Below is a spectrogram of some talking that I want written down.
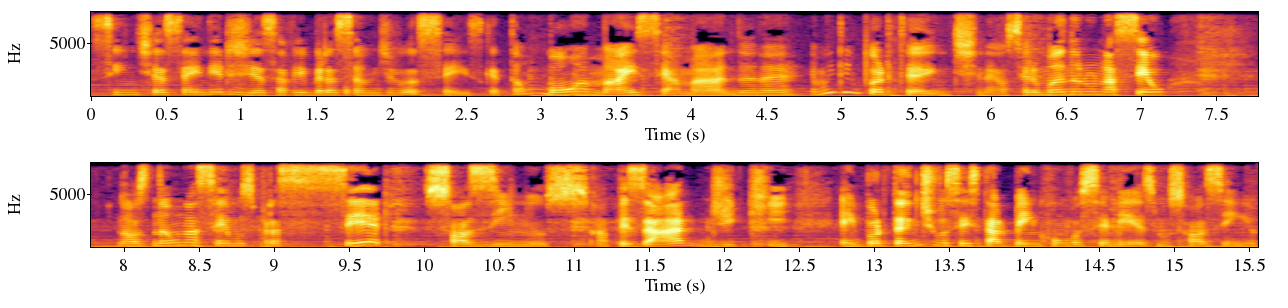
sentir essa energia, essa vibração de vocês, que é tão bom amar e ser amado, né? É muito importante, né? O ser humano não nasceu, nós não nascemos para ser sozinhos, apesar de que é importante você estar bem com você mesmo sozinho.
